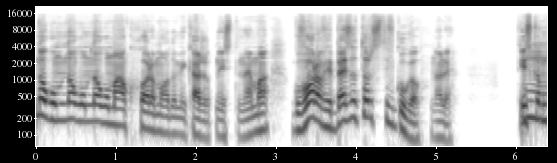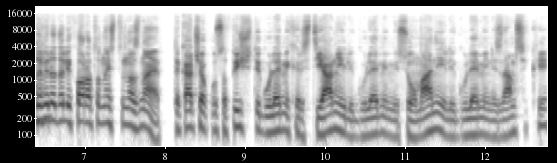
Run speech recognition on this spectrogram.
Много, много, много малко хора могат да ми кажат наистина. Ама говоря ви без да търсите в Google, нали? Искам М. да видя дали хората наистина знаят. Така че ако са пишете големи християни или големи мусулмани или големи не знам си какви,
